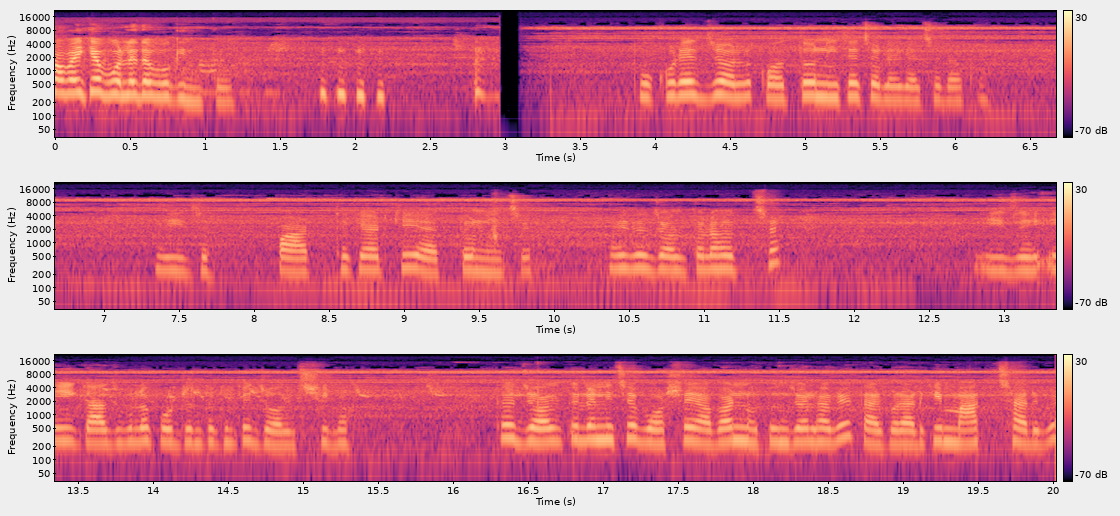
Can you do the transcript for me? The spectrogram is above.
সবাইকে বলে দেবো কিন্তু। পুকুরের জল কত নিচে চলে গেছে দেখো। এই যে পাট থেকে আর কি এত নিচে। ওই যে জল তোলা হচ্ছে। এই যে এই গাছগুলো পর্যন্ত কিন্তু জল ছিল। তো জল তুলে নিচে বর্ষায় আবার নতুন জল হবে, তারপর আর কি মাছ ছাড়বে,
